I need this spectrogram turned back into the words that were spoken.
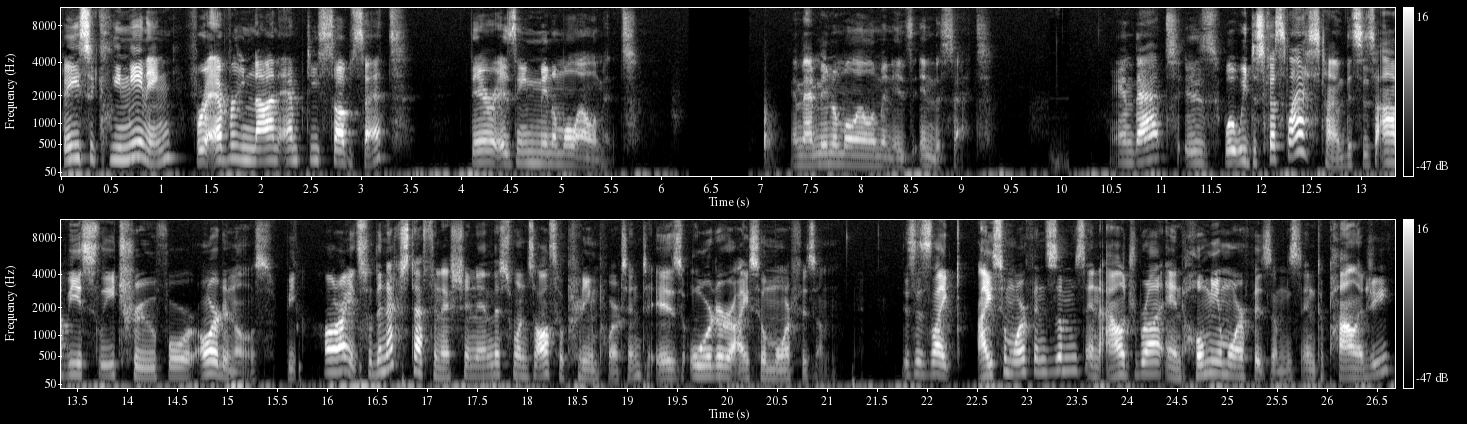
Basically meaning, for every non-empty subset, there is a minimal element. And that minimal element is in the set. And that is what we discussed last time. This is obviously true for ordinals. Alright, so the next definition, and this one's also pretty important, is order isomorphism. This is like isomorphisms in algebra and homeomorphisms in topology,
